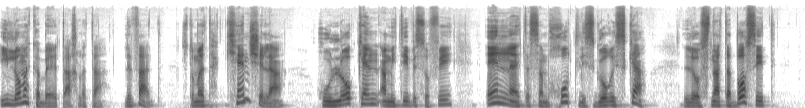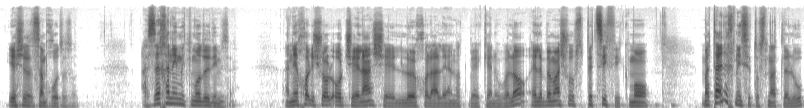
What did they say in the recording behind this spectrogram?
היא לא מקבלת את ההחלטה לבד. זאת אומרת, הכן שלה הוא לא כן אמיתי וסופי, אין לה את הסמכות לסגור עסקה. לאסנת הבוסית יש את הסמכות הזאת. אז איך אני מתמודד עם זה? אני יכול לשאול עוד שאלה שלא יכולה לענות בכן ובלא, אלא במשהו ספציפי, כמו מתי נכניס את אסנת ללופ?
